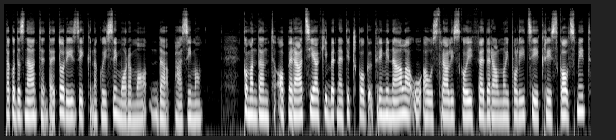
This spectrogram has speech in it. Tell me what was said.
tako da znate da je to rizik na koji svi moramo da pazimo. Komandant operacija kibernetičkog kriminala u Australijskoj federalnoj policiji Chris Goldsmith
